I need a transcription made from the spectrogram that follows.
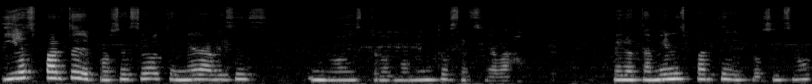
Y es parte del proceso tener a veces nuestros momentos hacia abajo. Pero también es parte del proceso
